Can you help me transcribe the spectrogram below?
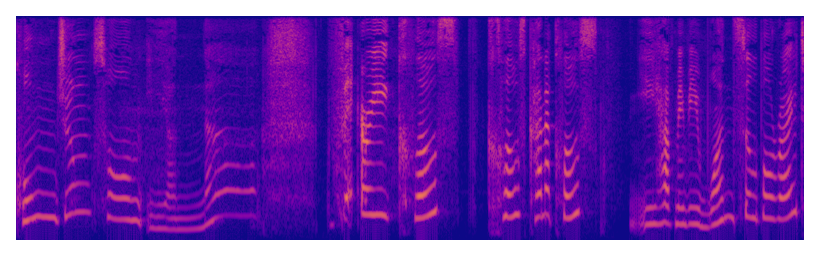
공중 소음이었나? Very close, close, kind of close. You have maybe one syllable right.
